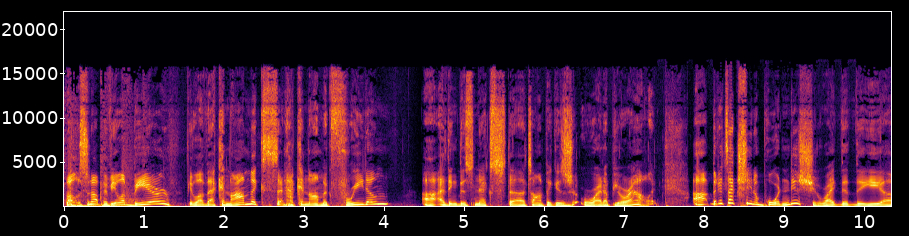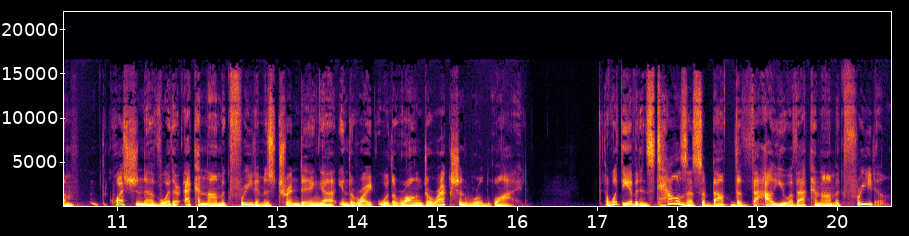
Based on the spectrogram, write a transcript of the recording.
Well, listen up. If you love beer, if you love economics and economic freedom, uh, I think this next uh, topic is right up your alley. Uh, but it's actually an important issue, right? The, the, um, the question of whether economic freedom is trending uh, in the right or the wrong direction worldwide, and what the evidence tells us about the value of economic freedom.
